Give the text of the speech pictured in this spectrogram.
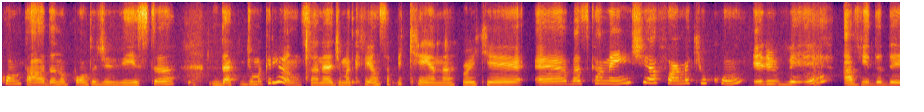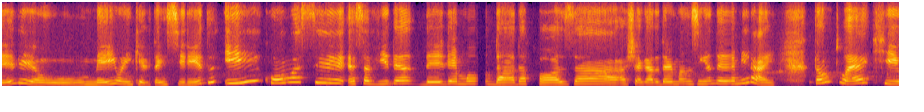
contada no ponto de vista da, de uma criança, né? De uma criança pequena. Porque é basicamente a forma que o Kun ele vê a vida dele, o, o meio em que ele está inserido, e como esse, essa vida dele é mudada após a, a chegada da irmãzinha dele, a Mirai. Tanto é que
